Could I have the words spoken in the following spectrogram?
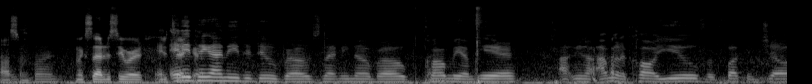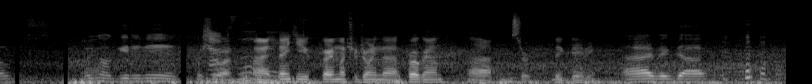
Awesome. It was fun. I'm excited to see where you And take anything it. I need to do, bro, just let me know, bro. Call me. I'm here. I, you know, I'm gonna call you for fucking jokes. We're gonna get it in. For sure. All right. Thank you very much for joining the program, uh, Mr. Big Baby. All right, big dog.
